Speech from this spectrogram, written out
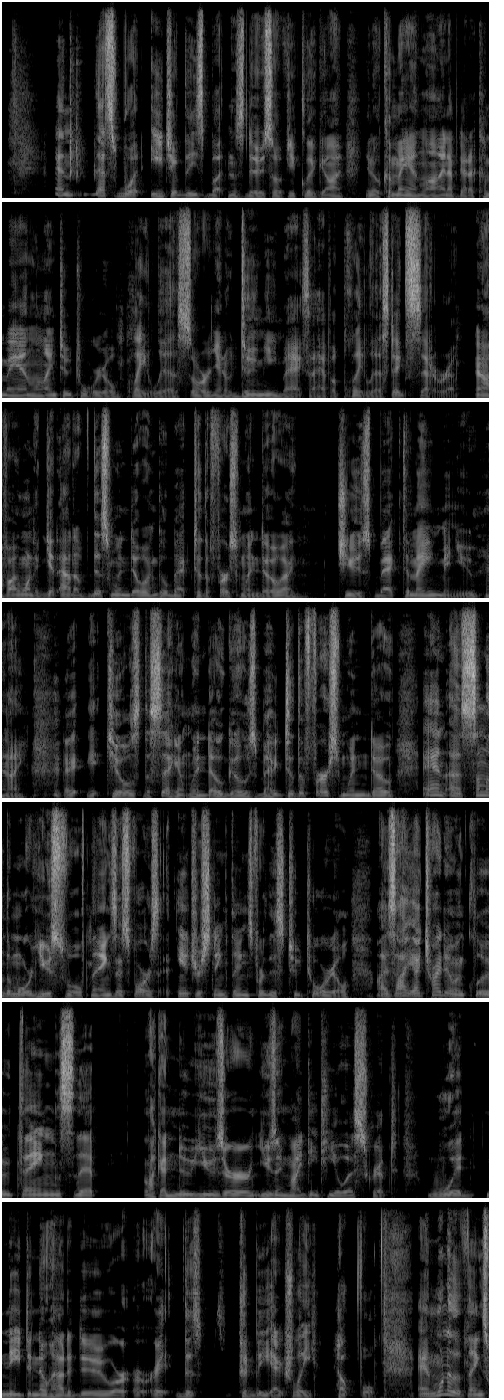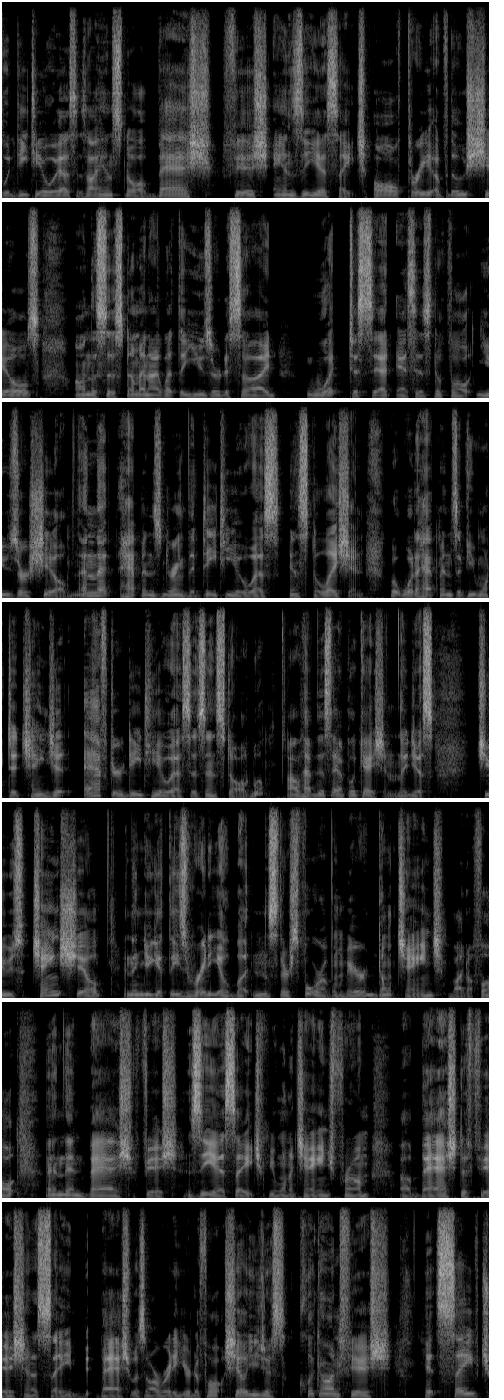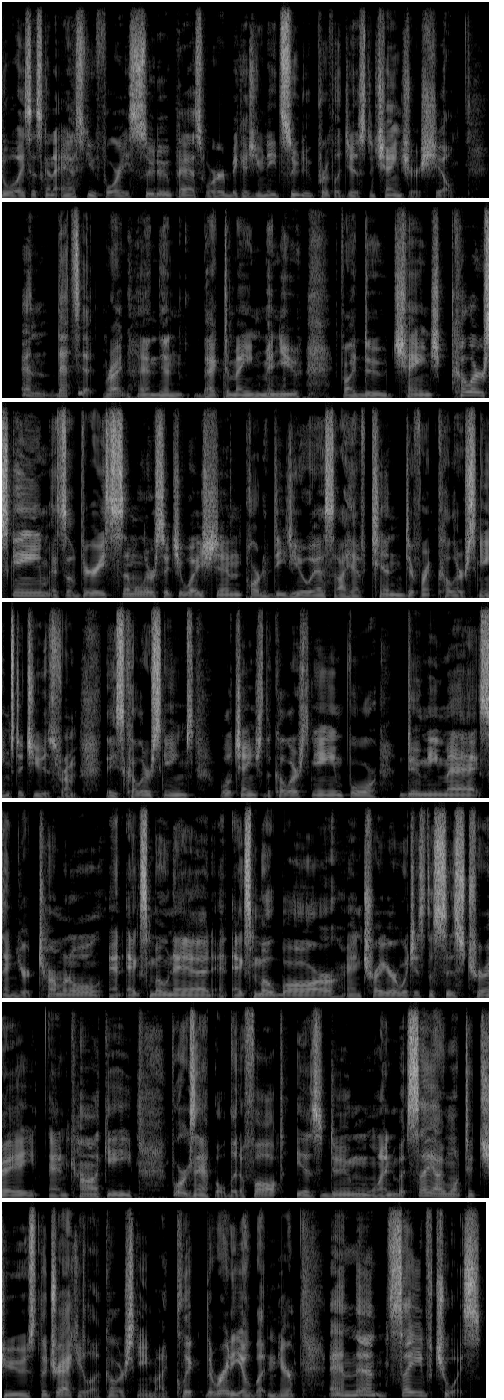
And that's what each of these buttons do. So if you click on, you know, command line, I've got a command line tutorial playlist or, you know, Doom Emacs, I have a playlist, etc. Now, if I want to get out of this window and go back to the first window, I choose back to main menu and I it kills the second window goes back to the first window and uh, some of the more useful things as far as interesting things for this tutorial is I, I try to include things that like a new user using my DTOS script would need to know how to do, or, or it, this could be actually helpful. And one of the things with DTOS is I install Bash, Fish, and ZSH, all three of those shells on the system, and I let the user decide what to set as his default user shell. And that happens during the DTOS installation. But what happens if you want to change it after DTOS is installed? Well, I'll have this application. They just choose change shell and then you get these radio buttons. There's four of them here. Don't change by default. And then bash, fish, ZSH. If you want to change from uh, bash to fish, let's say bash was already your default shell, you just click on fish, hit save choice. It's going to ask you for a sudo password because you need sudo privileges to change your shell. And that's it, right? And then back to main menu. If I do change color scheme, it's a very similar situation. Part of DTOS, I have 10 different color schemes to choose from. These color schemes will change the color scheme for Doom Emacs and your terminal and Xmonad and Xmobar and Trayer, which is the sys tray and Conky. For example, the default is Doom 1, but say I want to choose the Dracula color scheme. I click the radio button here and then save choice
